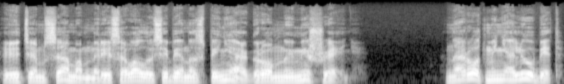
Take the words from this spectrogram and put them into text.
«И тем самым нарисовал у себя на спине огромную мишень». «Народ меня любит».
